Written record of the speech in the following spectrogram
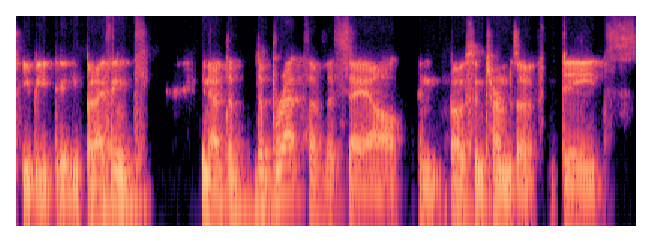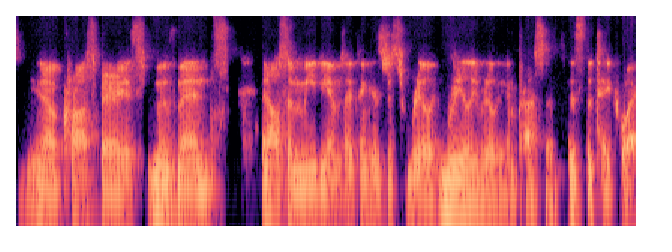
TBD. But I think you know the the breadth of the sale, and both in terms of dates, you know, across various movements, and also mediums, I think is just really, really, really impressive. Is the takeaway.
